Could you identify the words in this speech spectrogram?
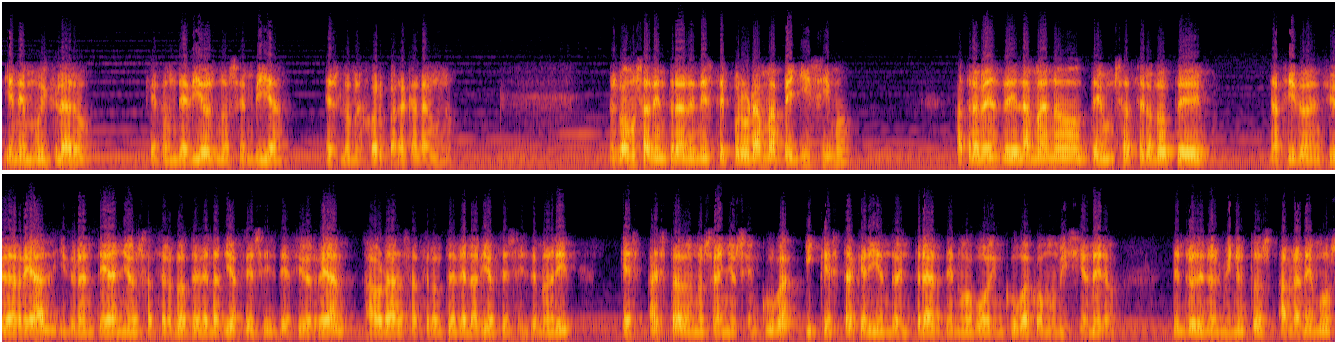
tiene muy claro que donde Dios nos envía es lo mejor para cada uno. Nos vamos a adentrar en este programa bellísimo a través de la mano de un sacerdote nacido en Ciudad Real y durante años sacerdote de la diócesis de Ciudad Real, ahora sacerdote de la diócesis de Madrid, que ha estado unos años en Cuba y que está queriendo entrar de nuevo en Cuba como misionero. Dentro de unos minutos hablaremos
